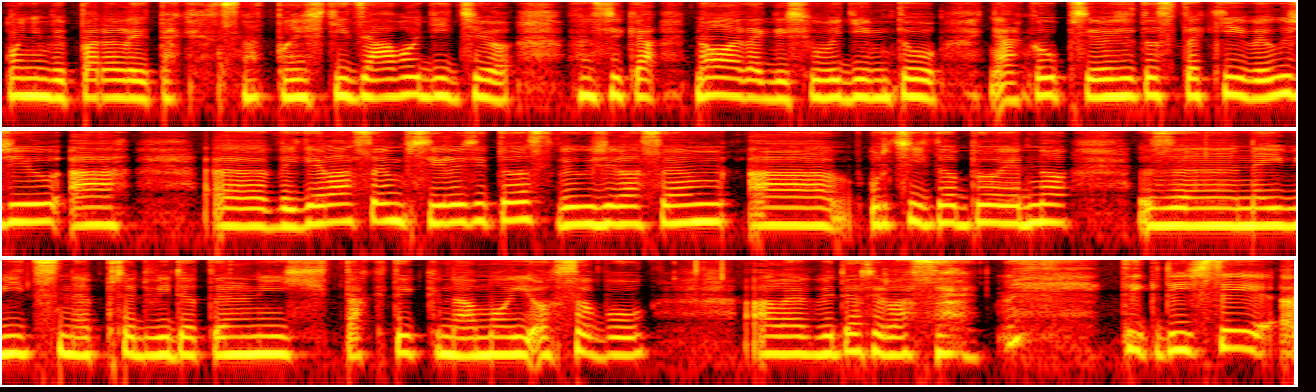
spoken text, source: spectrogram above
oni vypadali, tak snad to ještě závodit, že jo. Jsem říká, no a tak když uvidím tu nějakou příležitost, tak ji využiju a e, viděla jsem příležitost, využila jsem a určitě to bylo jedno z nejvíc nepředvídatelných taktik na moji osobu, ale vydařila se. Ty, když jsi uh,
